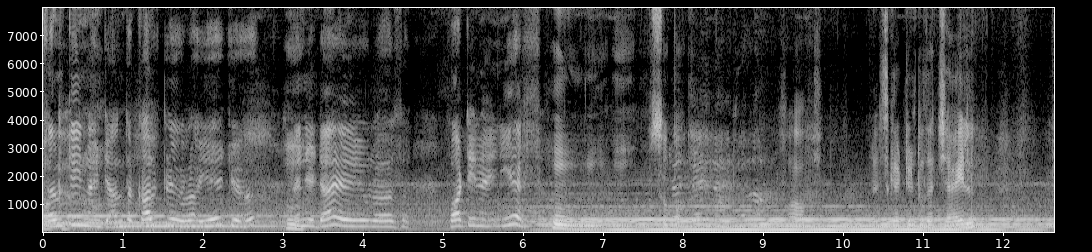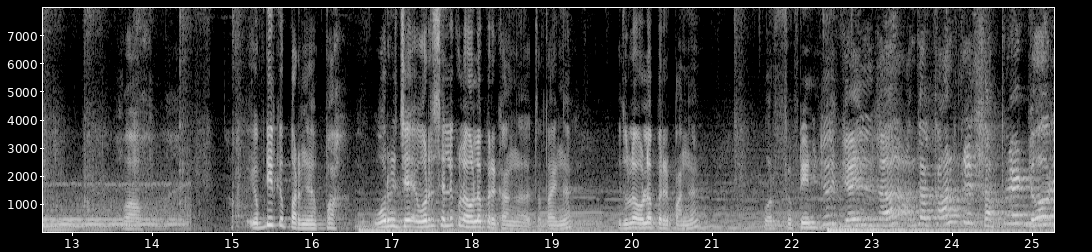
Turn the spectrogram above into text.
ಸೆವೆಂಟೀನ್ ನೈಂಟಿ ಅಂತ ಕಾಲದಲ್ಲಿ ಇವರ ಏಜ್ ಎನಿ ಡೈ ಇವರ forty nine years super let's get in to the jail வா எப்படி இருக்க பாருங்க அப்பா. ஒரு ஜெ ஒரு செல்லுக்குள்ளே எவ்வளோ பேர் இருக்காங்க தாத்தாங்க இதுள்ள எவ்வளோ பேர் இருப்பாங்க? ஒரு ஃபிஃப்டீன் ஜெயில் தான். அந்த காலத்தில் செப்பரேட் டோர்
